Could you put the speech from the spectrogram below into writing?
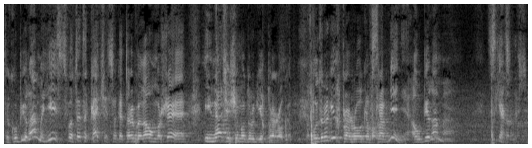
так у Бирама есть вот это качество, которое было у Моше иначе, чем у других пророков. У других пророков сравнение, а у Бирама с ясностью.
